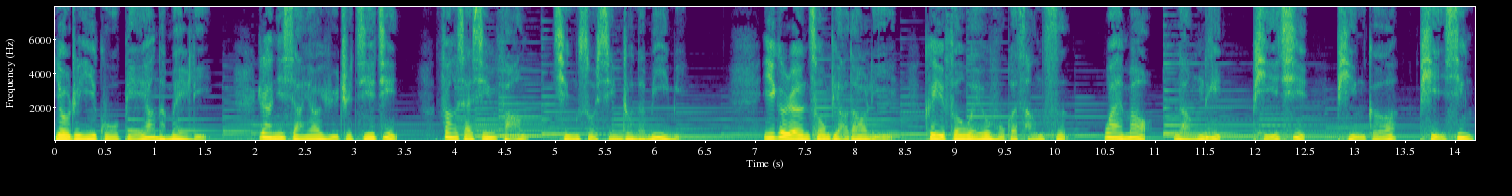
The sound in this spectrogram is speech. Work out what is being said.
有着一股别样的魅力，让你想要与之接近，放下心防，倾诉心中的秘密。一个人从表到里可以分为五个层次。外貌、能力、脾气、品格、品性，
